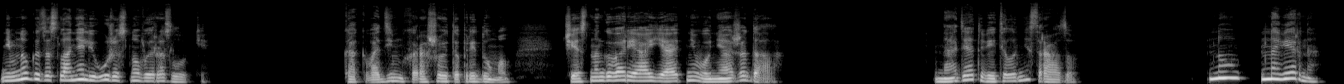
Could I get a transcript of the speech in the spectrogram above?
немного заслоняли ужас новой разлуки. Как Вадим хорошо это придумал. Честно говоря, я от него не ожидала. Надя ответила не сразу. Ну, наверное.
